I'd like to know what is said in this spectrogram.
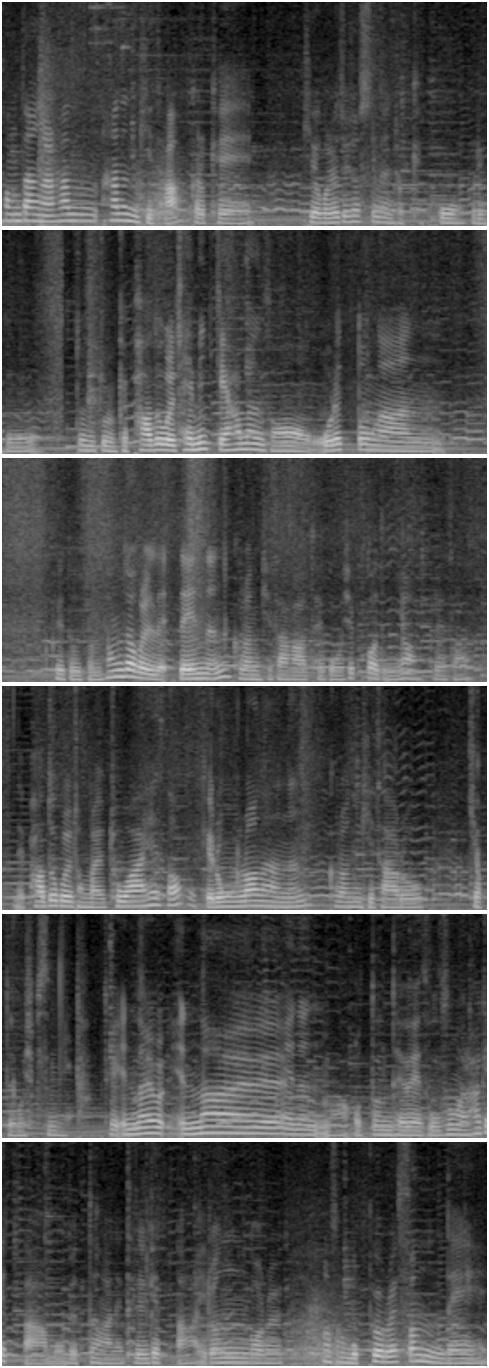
성장을 한, 하는 기사 그렇게 기억을 해주셨으면 좋겠고 그리고 좀, 좀 이렇게 바둑을 재밌게 하면서 오랫동안 그래도 좀 성적을 내, 내는 그런 기사가 되고 싶거든요. 그래서 네, 바둑을 정말 좋아해서 이렇게 롱런하는 그런 기사로 기억되고 싶습니다. 옛날 옛날에는 막 어떤 대회에서 우승을 하겠다, 뭐 몇 등 안에 들겠다 이런 거를 항상 목표로 했었는데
